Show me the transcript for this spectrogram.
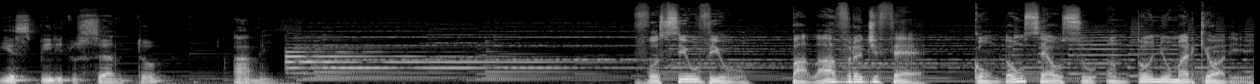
e Espírito Santo. Amém. Você ouviu Palavra de Fé com Dom Celso Antônio Marchiori.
